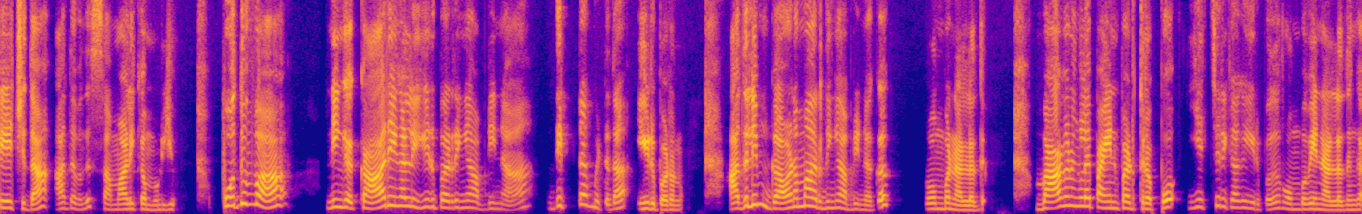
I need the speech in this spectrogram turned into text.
பேச்சு தான் அதை வந்து சமாளிக்க முடியும். பொதுவா நீங்க காரியங்கள்ல ஈடுபடுறீங்க அப்படின்னா திட்டமிட்டு தான் ஈடுபடணும். அதுலயும் கவனமா இருந்தீங்க அப்படின்னாக்க ரொம்ப நல்லது. வாகனங்களை பயன்படுத்துறப்போ எச்சரிக்கையாக இருப்பதும் ரொம்பவே நல்லதுங்க.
